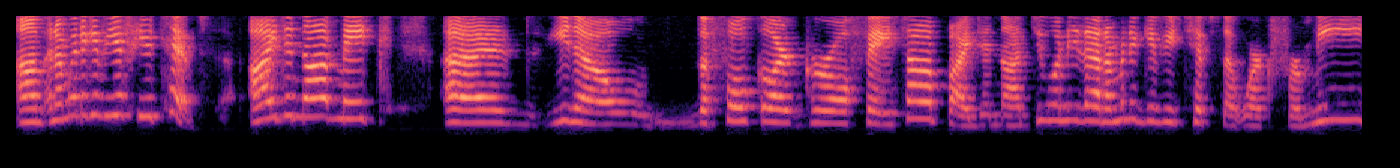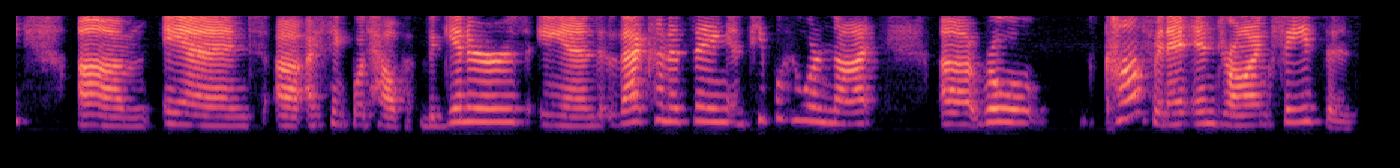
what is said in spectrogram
Um, and I'm going to give you a few tips. I did not make, uh, you know, the folk art girl face up. I did not do any of that. I'm going to give you tips that work for me um, and uh, I think would help beginners and that kind of thing and people who are not uh, real confident in drawing faces.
